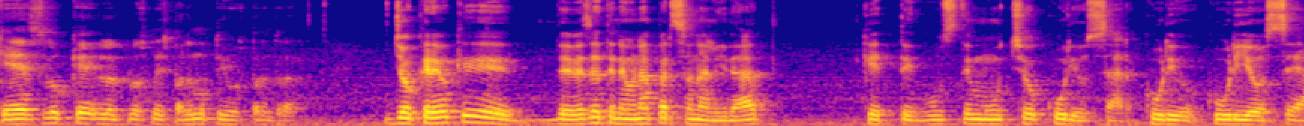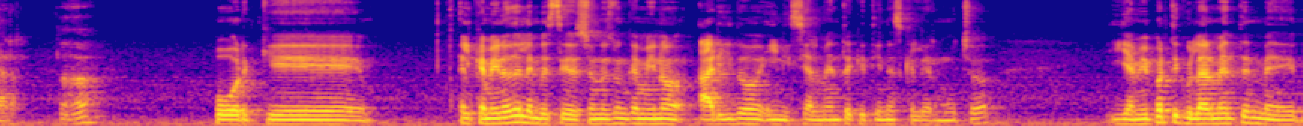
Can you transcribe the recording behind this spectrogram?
¿qué es lo que los principales motivos para entrar? Yo creo que debes de tener una personalidad que te guste mucho curiosar, curio, curiosear. Ajá. Porque el camino de la investigación es un camino árido inicialmente que tienes que leer mucho. Y a mí particularmente me,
